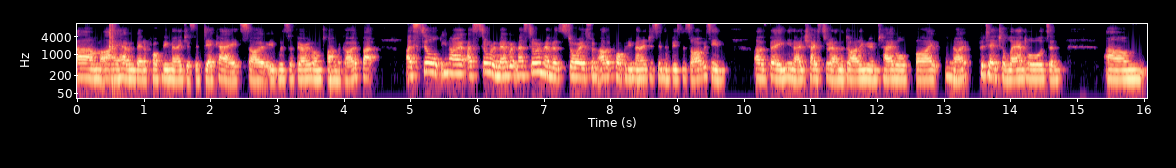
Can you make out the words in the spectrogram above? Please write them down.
Um, I haven't been a property manager for decades, so it was a very long time ago. But I still, you know, I still remember it, and I still remember the stories from other property managers in the business I was in of being, you know, chased around the dining room table by, you know, potential landlords. And um,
